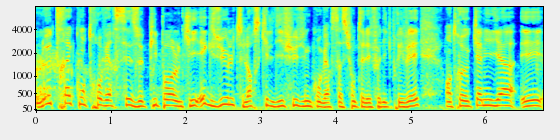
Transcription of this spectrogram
Le très controversé The People qui exulte lorsqu'il diffuse une conversation téléphonique privée entre Camilla et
